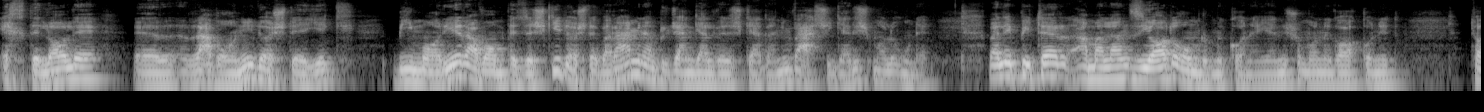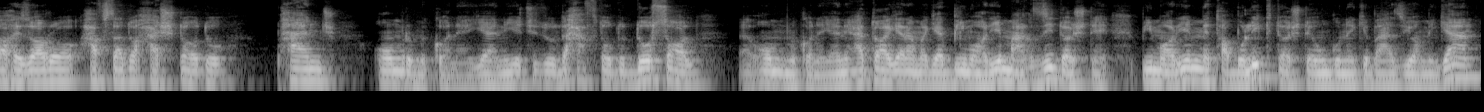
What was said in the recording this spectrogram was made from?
اختلال روانی داشته یک بیماری روانپزشکی داشته. برای همینم تو جنگل ورش کردن. این وحشیگریش مال اونه. ولی پیتر عملا زیاد عمر می‌کنه. یعنی شما نگاه کنید تا 1785 عمر می‌کنه. یعنی یه چیزی حدود 72 سال عمر می‌کنه. یعنی حتی اگر هم اگر بیماری مغزی داشته بیماری متابولیک داشته اون گونه که بعضیا میگن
